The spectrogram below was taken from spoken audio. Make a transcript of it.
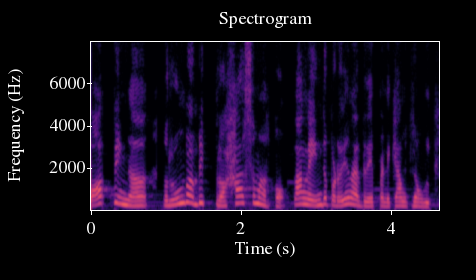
பாப்பிங்கா ரொம்ப அப்படி பிரகாசமா இருக்கும். வாங்க இந்த புடவையை நான் ட்ரே பண்ணி காமிக்கிறேன் உங்களுக்கு.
